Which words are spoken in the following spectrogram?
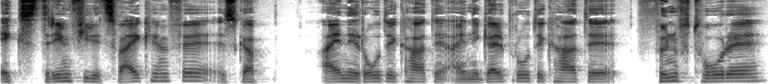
extrem viele Zweikämpfe. Es gab eine rote Karte, eine gelb-rote Karte, fünf Tore.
